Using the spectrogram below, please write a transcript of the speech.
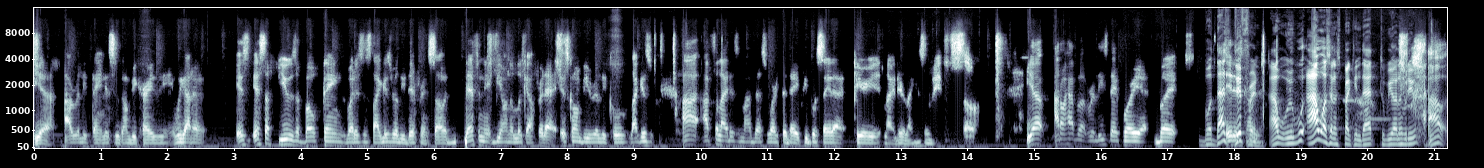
yeah, I really think this is gonna be crazy. We gotta, it's it's a fuse of both things, but it's just like it's really different. So definitely be on the lookout for that. It's gonna be really cool. Like it's, I I feel like this is my best work to date. People say that. Period. Like they're like it's amazing. So. Yep, I don't have a release date for it yet, but But that's It is different. I, w- w- I wasn't expecting that. To be honest with you, I,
